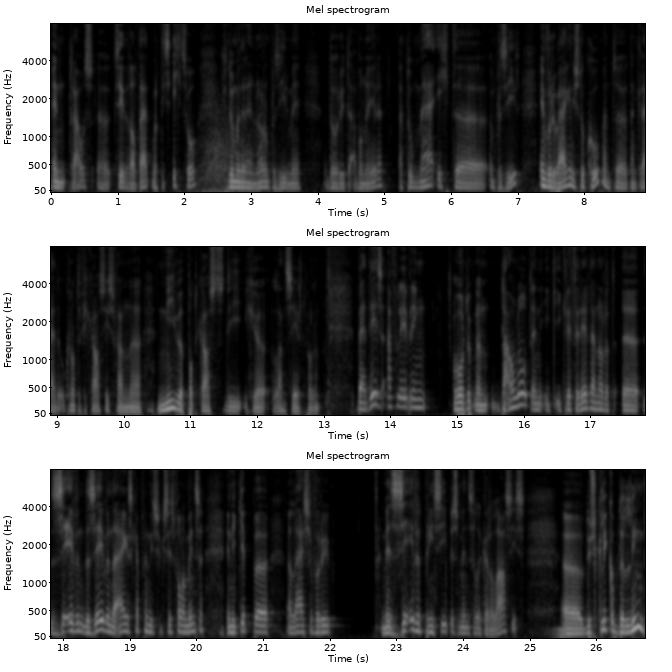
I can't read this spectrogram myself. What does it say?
En trouwens, ik zeg het altijd, maar het is echt zo, je doet me er enorm plezier mee door u te abonneren. Dat doet mij echt een plezier. En voor uw is het ook goed, want dan krijg je ook notificaties van nieuwe podcasts die gelanceerd worden. Bij deze aflevering hoort ook een download. En ik, ik refereer dan naar het, uh, zeven, de zevende eigenschap van die succesvolle mensen. En ik heb een lijstje voor u met zeven principes menselijke relaties. Uh, dus klik op de link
